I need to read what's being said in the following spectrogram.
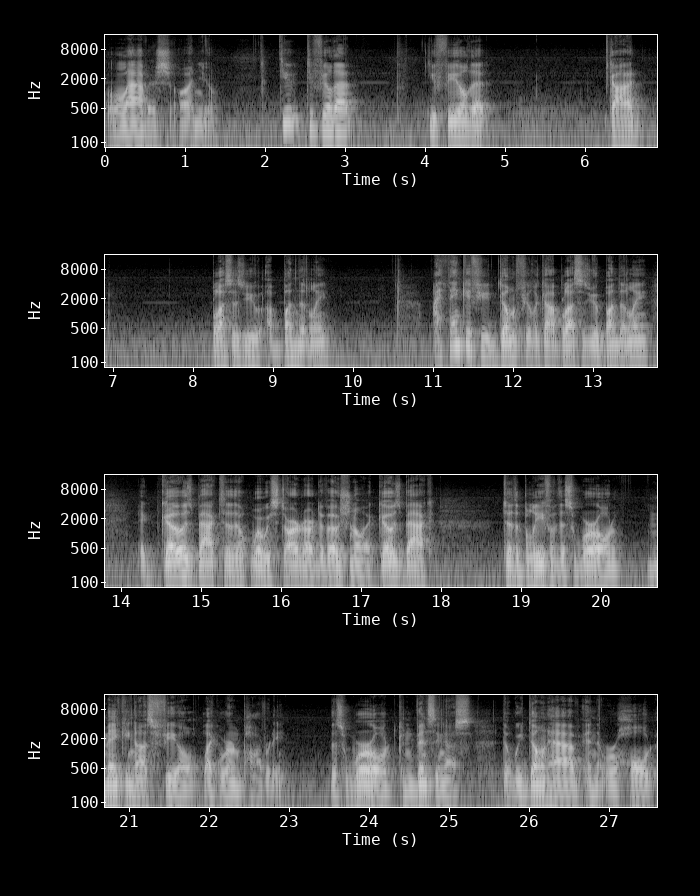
Lavish on you. Do you, do you feel that? Do you feel that God blesses you abundantly. I think if you don't feel that God blesses you abundantly, it goes back to the, where we started our devotional. It goes back to the belief of this world making us feel like we're in poverty. This world convincing us that we don't have and that we're, hold,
